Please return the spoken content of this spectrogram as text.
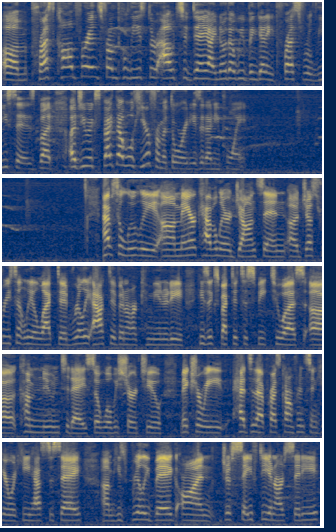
um, press conference from police throughout today? I know that we've been getting press releases, but uh, do you expect that we'll hear from authorities at any point? Absolutely. Um, Mayor Cavalier Johnson, uh, just recently elected, really active in our community. He's expected to speak to us uh, come noon today, so we'll be sure to make sure we head to that press conference and hear what he has to say. Um, he's really big on just safety in our city,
